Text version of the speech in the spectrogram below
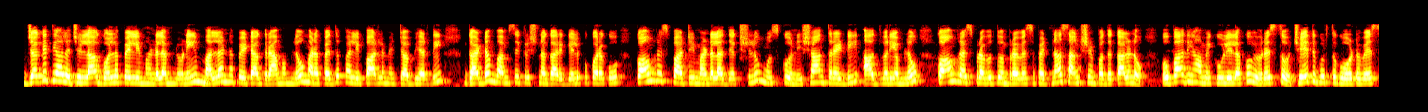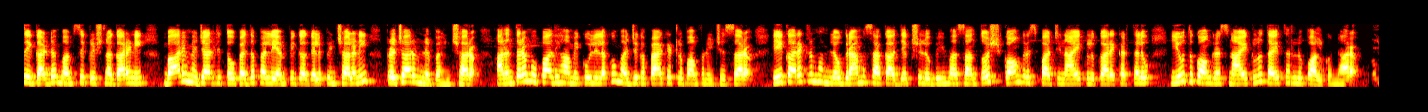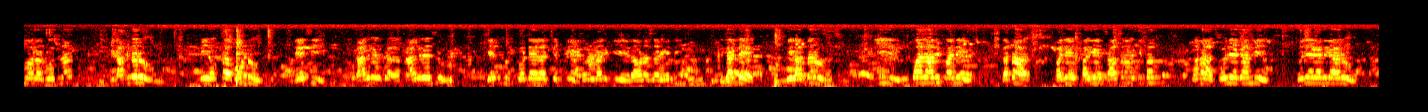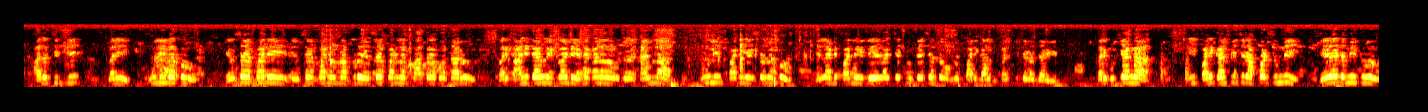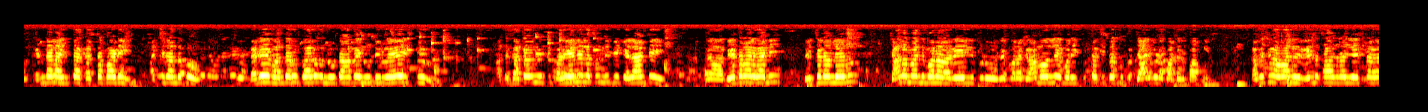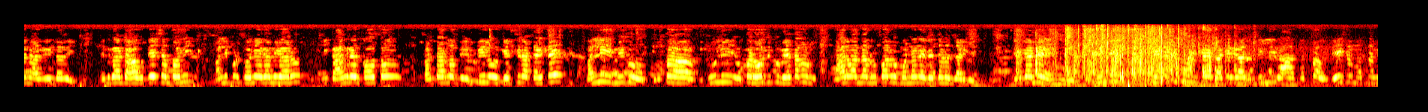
జగిత్యాల జిల్లా గొల్లపల్లి మండలంలోని మల్లన్నపేట గ్రామంలో మన పెద్దపల్లి పార్లమెంట్ అభ్యర్థి గడ్డం వంశీకృష్ణ గారి గెలుపు కొరకు కాంగ్రెస్ పార్టీ మండల అధ్యక్షులు ముస్కు నిశాంత్ రెడ్డి ఆధ్వర్యంలో కాంగ్రెస్ ప్రభుత్వం ప్రవేశపెట్టిన సంక్షేమ పథకాలను ఉపాధి హామీ కూలీలకు వివరిస్తూ చేతి గుర్తుకు ఓటు వేసి గడ్డం వంశీకృష్ణ గారిని భారీ మెజారిటీతో పెద్దపల్లి ఎంపీగా గెలిపించాలని ప్రచారం నిర్వహించారు. అనంతరం ఉపాధి హామీ కూలీలకు మజ్జిగ ప్యాకెట్లు పంపిణీ చేశారు. ఈ కార్యక్రమంలో గ్రామ శాఖ అధ్యక్షులు భీమా సంతోష్ కాంగ్రెస్ పార్టీ నాయకులు కార్యకర్తలు యూత్ కాంగ్రెస్ నాయకులు తదితరులు పాల్గొన్నారు. సోమవారం రోజున మీరందరూ మీ చెప్పి చూడడానికి రావడం జరిగింది. ఎందుకంటే మీరందరూ ఈ ఉపాధి పని గత పది పదిహేను సంవత్సరాల క్రితం మన సోనియా గాంధీ సోనియా గాంధీ గారు ఆలోచించి మరి కూలీలకు వ్యవసాయ పని వ్యవసాయ పని ఉన్నప్పుడు వ్యవసాయ పనులకు మాత్రమే పోతారు. మరి ఖాళీ టైంలో ఇటువంటి ఎండాకాలం టైంలో కూలి పని చేసేందుకు ఎలాంటి పని లేదని చెప్పి ఉద్దేశంతో ఒక పని కల్పించడం జరిగింది. మరి ముఖ్యంగా ఈ పని కల్పించిన అప్పటి నుండి ఏదైతే మీకు ఎండల ఇంత కష్టపడి వచ్చినందుకు గదే వంద రూపాయలు నూట యాభై నూట ఇరవై ఇస్తున్నారు అంత గతం నుంచి పదిహేను ఏళ్ళ ఉంది మీకు ఎలాంటి వేతనాలు కానీ పెంచడం లేదు. చాలామంది మన రే- ఇప్పుడు రే- మన గ్రామంలో గుట్టకి ఇద్దరు ముగ్గురు జారి కూడా పడ్డారు పాపం. కమిషన్ వాళ్ళు రెండు సంవత్సరాలు చేసినా కానీ అది ఉండదు ఎందుకంటే ఆ ఉద్దేశంతో మళ్ళీ ఇప్పుడు సోనియా గాంధీ గారు ఈ కాంగ్రెస్ ప్రభుత్వం సెంటర్లో ఎంపీలు గెలిచినట్టయితే మళ్ళీ మీకు ఒక కూలి ఒక రోజుకు వేతనం నాలుగు వందల రూపాయలు మొన్ననే పెంచడం జరిగింది. ఎందుకంటే ఢిల్లీ ఇక్కడ దగ్గర కాదు ఢిల్లీ మొత్తం దేశం మొత్తం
